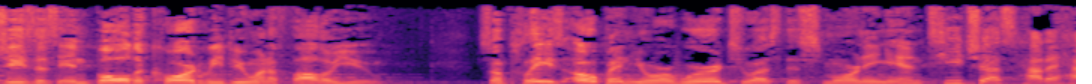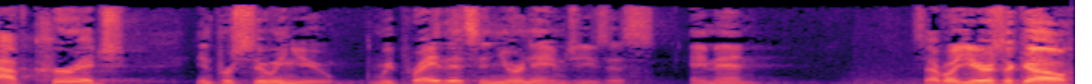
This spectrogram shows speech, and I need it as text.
Jesus, in bold accord, we do want to follow you. So please open your word to us this morning and teach us how to have courage in pursuing you. We pray this in your name, Jesus. Amen. Several years ago,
